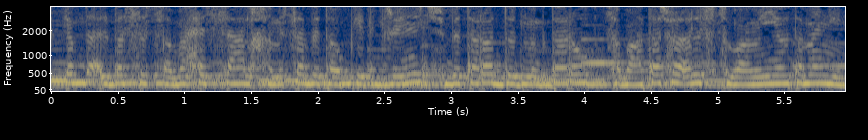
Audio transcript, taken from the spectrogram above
يبدأ البث الصباحي الساعة الخامسة بتوقيت جرينتش بتردد مقداره 17780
